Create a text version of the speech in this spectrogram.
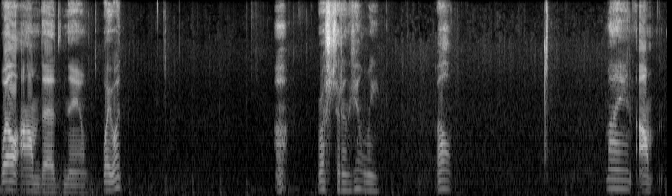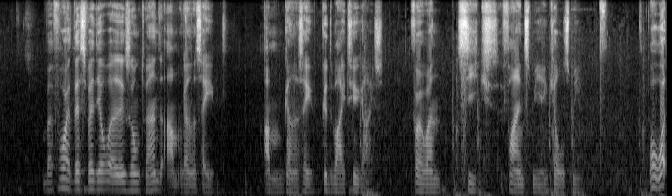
Well, I'm dead now. Wait, what? Rush didn't kill me. Well, man, um, before this video is going to end, I'm gonna say, I'm gonna say goodbye to you guys. For when Seeks finds me and kills me. Whoa, what?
